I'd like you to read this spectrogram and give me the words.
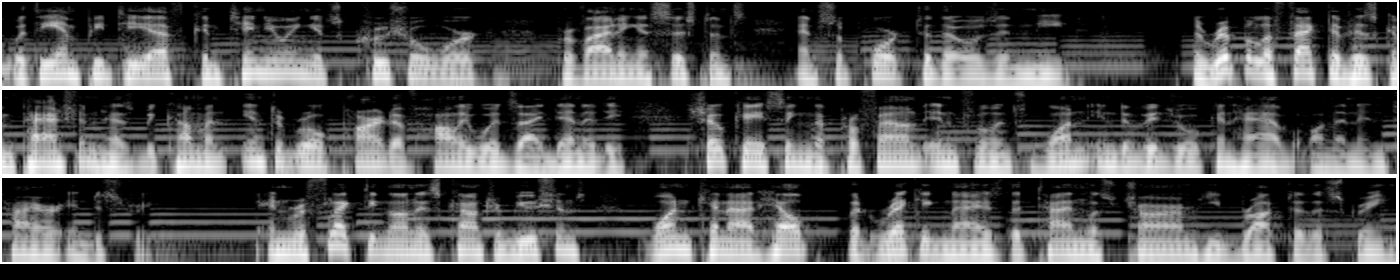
with the MPTF continuing its crucial work, providing assistance and support to those in need. The ripple effect of his compassion has become an integral part of Hollywood's identity, showcasing the profound influence one individual can have on an entire industry. In reflecting on his contributions, one cannot help but recognize the timeless charm he brought to the screen.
